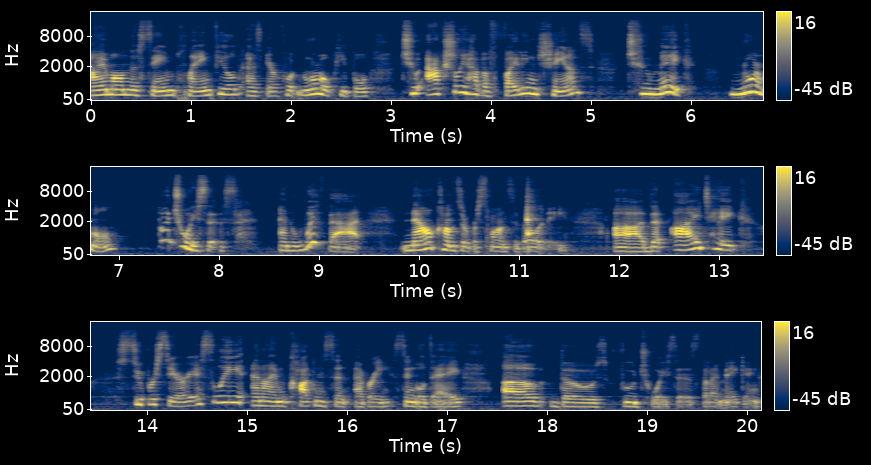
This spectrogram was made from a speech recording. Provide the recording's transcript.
I am on the same playing field as air quote normal people to actually have a fighting chance to make normal food choices. And with that, now comes a responsibility uh, that I take super seriously and I'm cognizant every single day of those food choices that I'm making.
